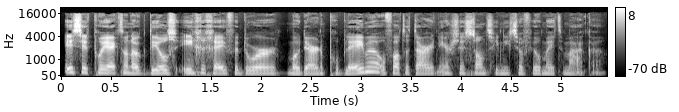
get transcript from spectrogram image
is dit project dan ook deels ingegeven door moderne problemen of had het daar in eerste instantie niet zoveel mee te maken?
